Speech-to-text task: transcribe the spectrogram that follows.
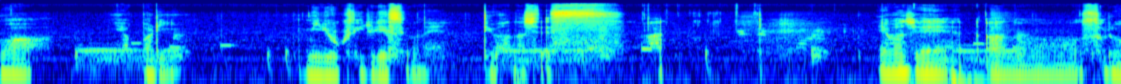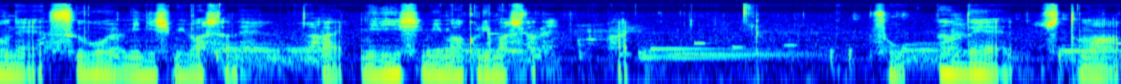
はやっぱり魅力的ですよね。っていう話です。はい。いやマジであのー、それをねすごい身にしみましたね。はい。身にしみまくりましたね。はい。そう。なのでちょっとま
